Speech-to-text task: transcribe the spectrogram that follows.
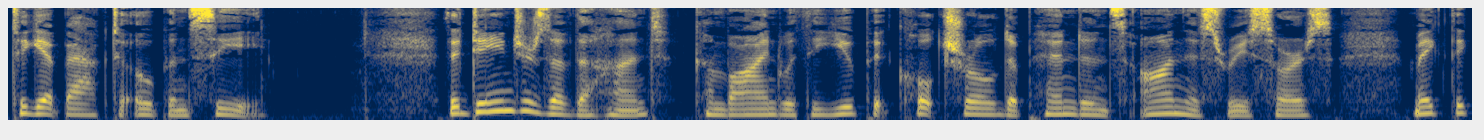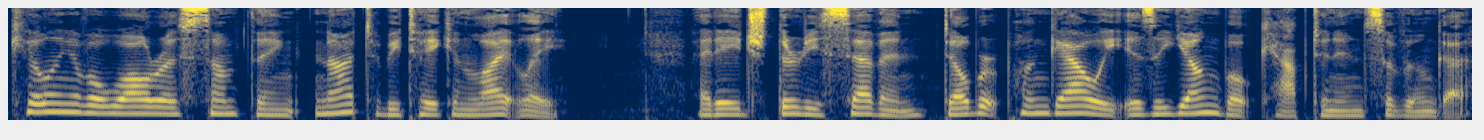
to get back to open sea. The dangers of the hunt, combined with the Yupik cultural dependence on this resource, make the killing of a walrus something not to be taken lightly. At age 37, Delbert Pungowiyi is a young boat captain in Savoonga,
